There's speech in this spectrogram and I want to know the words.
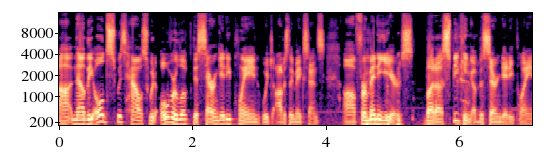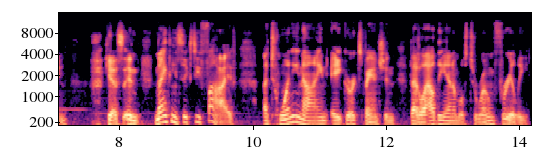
Uh, now, the old Swiss house would overlook the Serengeti Plain, which obviously makes sense, uh, for many years. but uh, speaking of the Serengeti Plain, Yes, in 1965, a 29 acre expansion that allowed the animals to roam freely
